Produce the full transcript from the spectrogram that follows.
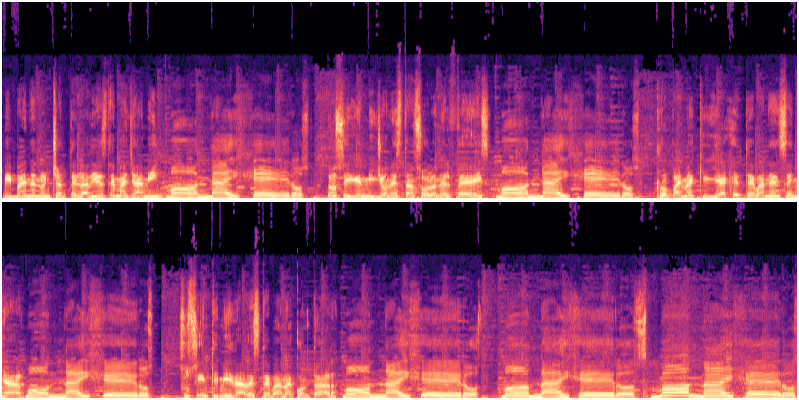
Viven en un chat en la 10 de Miami. Monaijeros, ¿No siguen millones tan solo en el Face? monaijeros, Ropa y maquillaje te van a enseñar. monaijeros, Sus intimidades te van a contar. monaijeros, monaijeros, monaijeros,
